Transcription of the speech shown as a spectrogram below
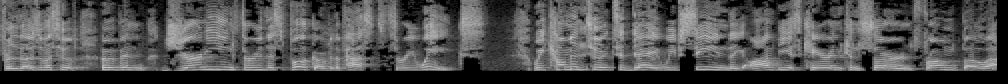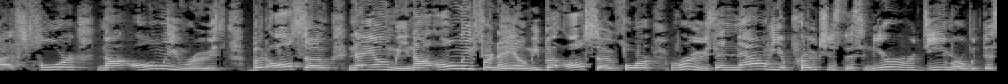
for those of us who have, who have been journeying through this book over the past three weeks, we come into it today. We've seen the obvious care and concern from Boaz for not only Ruth, but also Naomi. Not only for Naomi, but also for Ruth. And now he approaches this nearer Redeemer with this,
